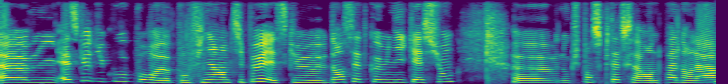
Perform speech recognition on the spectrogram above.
Euh, est-ce que du coup, pour euh, pour finir un petit peu, est-ce que dans cette communication, euh, donc je pense peut-être que ça rentre pas dans la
